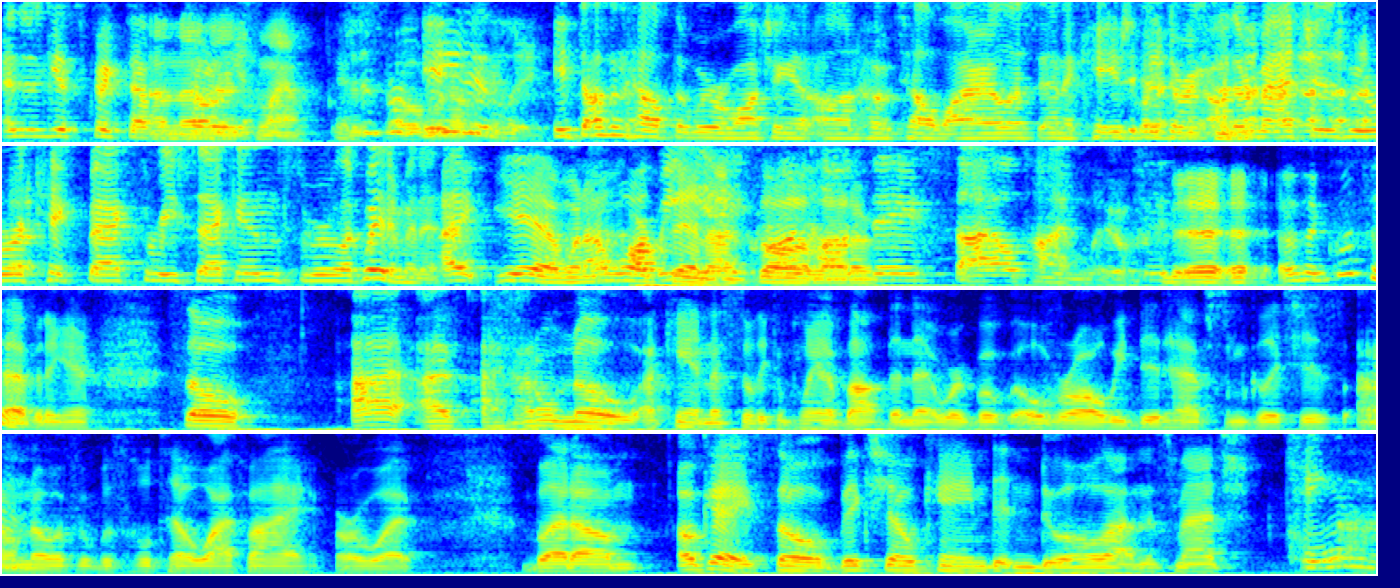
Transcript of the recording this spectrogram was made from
and just gets picked up. and thrown Another again. slam. Just Just over and over again. repeatedly. It doesn't help that we were watching it on Hotel Wireless, and occasionally during other matches we were kicked back three seconds. We were like, "Wait a minute!" I, yeah, when I walked we in, in I saw a lot of. Day style time loop? I was like, "What's happening here?" So, I, I I don't know. I can't necessarily complain about the network, but overall, we did have some glitches. I don't know if it was hotel Wi-Fi or what. But um, okay. So, Big Show Kane didn't do a whole lot in this match. Kane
